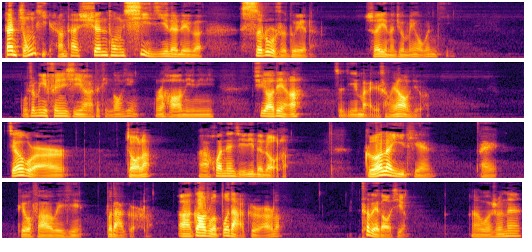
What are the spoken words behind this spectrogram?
但总体上它宣通气机的这个思路是对的。所以呢就没有问题。我这么一分析啊，他挺高兴。我说好，你你去药店啊，自己买这成药去了。结果走了啊，欢天喜地的走了。隔了一天，哎，给我发个微信，不打嗝了啊，告诉我不打嗝了，特别高兴啊。我说呢，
